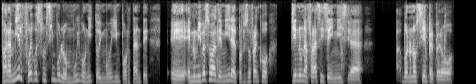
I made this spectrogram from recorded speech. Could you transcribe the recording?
Para mí el fuego es un símbolo muy bonito y muy importante. Eh, en Universo Valdemira, el profesor Franco tiene una frase y se inicia, bueno, no siempre, pero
